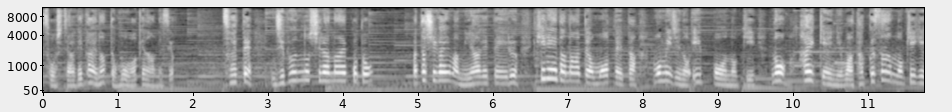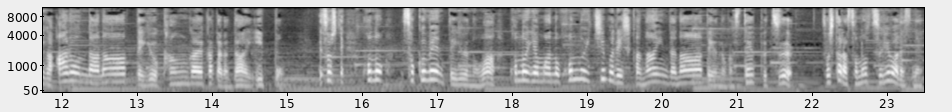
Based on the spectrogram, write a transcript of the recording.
そうしてあげたいなって思うわけなんですよ。そうやって自分の知らないこと私が今見上げている綺麗だなって思っていたもみじの一本の木の背景にはたくさんの木々があるんだなっていう考え方が第一歩そしてこの側面っていうのはこの山のほんの一部でしかないんだなっていうのがステップ2そしたらその次はですね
